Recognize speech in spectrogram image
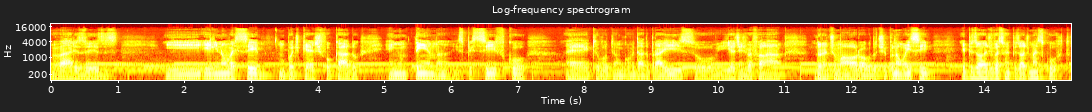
várias vezes e ele não vai ser um podcast focado em um tema específico é, que eu vou ter um convidado para isso e a gente vai falar durante uma hora ou algo do tipo. Não, esse episódio vai ser um episódio mais curto.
